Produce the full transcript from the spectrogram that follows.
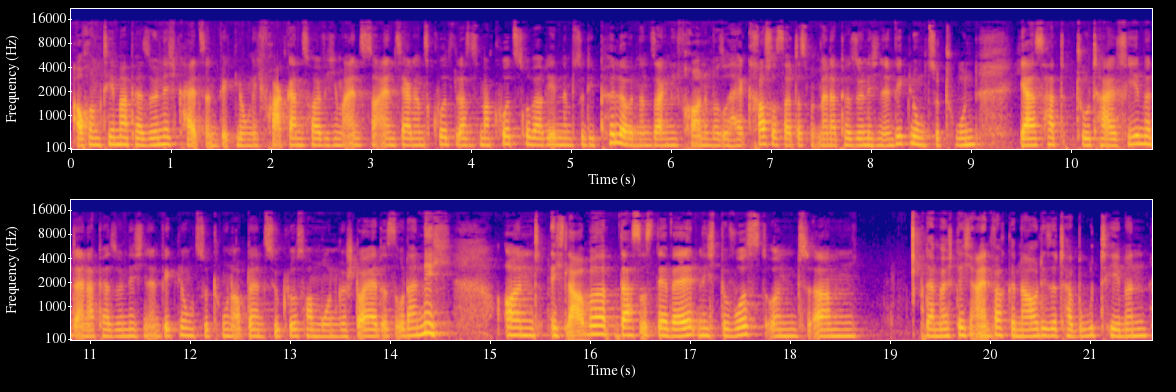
Auch im Thema Persönlichkeitsentwicklung. Ich frage ganz häufig im 1 zu 1, ja ganz kurz, lass uns mal kurz drüber reden, nimmst du die Pille? Und dann sagen die Frauen immer so, hey krass, was hat das mit meiner persönlichen Entwicklung zu tun? Ja, es hat total viel mit deiner persönlichen Entwicklung zu tun, ob dein Zyklushormon gesteuert ist oder nicht. Und ich glaube, das ist der Welt nicht bewusst und ähm, da möchte ich einfach genau diese Tabuthemen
